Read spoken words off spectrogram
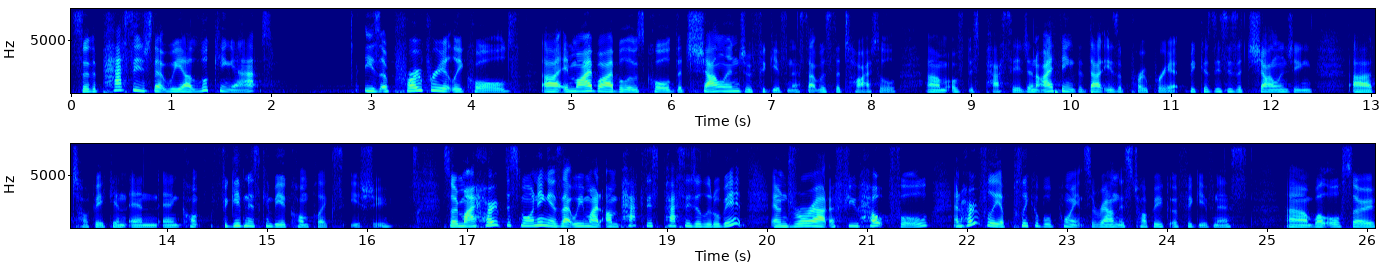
So the passage that we are looking at is appropriately called uh, in my Bible, it was called The Challenge of Forgiveness. That was the title um, of this passage. And I think that that is appropriate because this is a challenging uh, topic and, and, and forgiveness can be a complex issue. So, my hope this morning is that we might unpack this passage a little bit and draw out a few helpful and hopefully applicable points around this topic of forgiveness. Um, while also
